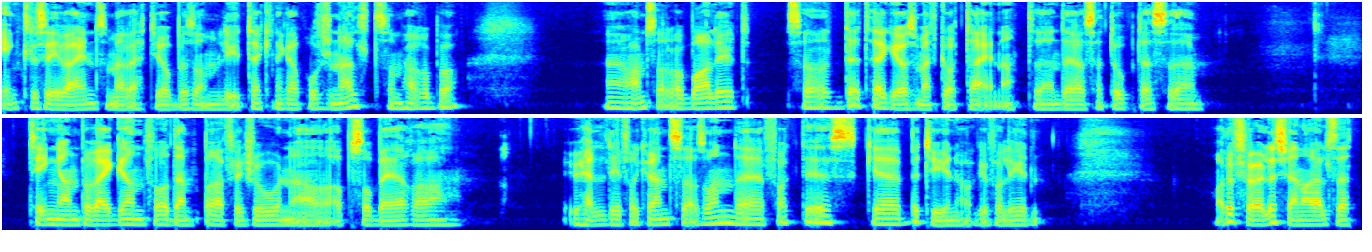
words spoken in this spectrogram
inklusiv en som jeg vet jobber som lydtekniker profesjonelt, som hører på. Og han sa det var bra lyd, så det tar jeg jo som et godt tegn, at det å sette opp disse tingene på veggene for å dempe refleksjoner, absorbere uheldige frekvenser og sånn, det faktisk eh, betyr noe for lyden. Og det føles generelt sett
